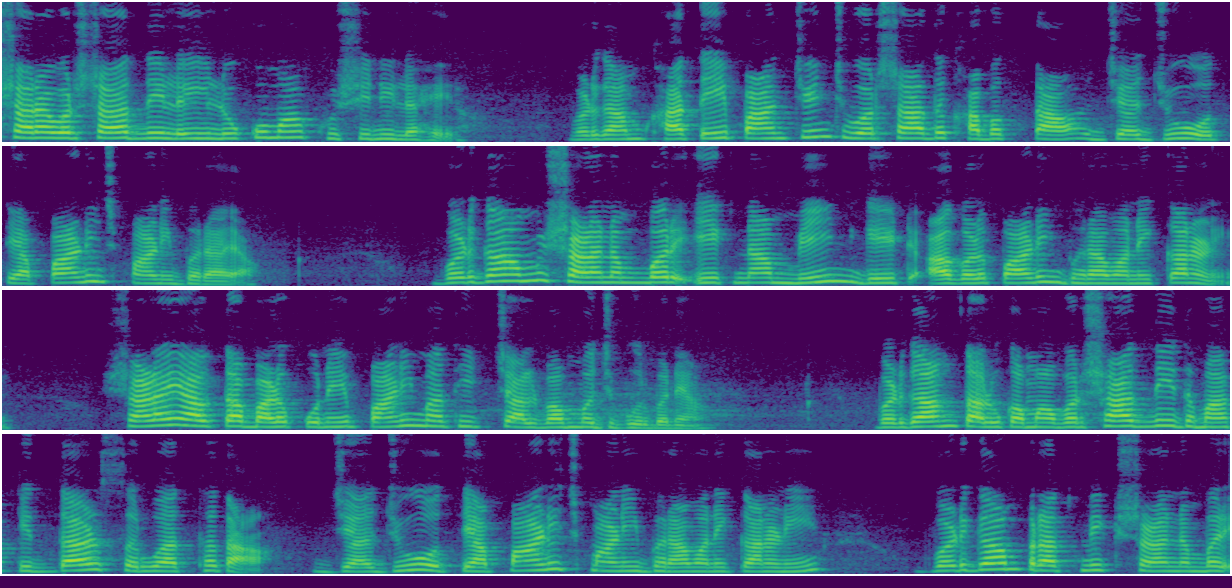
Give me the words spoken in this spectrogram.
સારા વરસાદને લઈ લોકોમાં ખુશીની લહેર. વડગામ ખાતે પાંચ ઇંચ વરસાદ ખાબકતા જ્યાં જુઓ ત્યાં પાણી જ પાણી ભરાયા. વડગામ શાળા નંબર એકના મેઇન ગેટ આગળ પાણી ભરાવાને કારણે શાળાએ આવતા બાળકોને પાણીમાંથી ચાલવા મજબૂર બન્યા. વડગામ તાલુકામાં વરસાદની ધમાકેદાર શરૂઆત થતાં જ્યાં જુઓ ત્યાં પાણી જ પાણી ભરાવાને કારણે વડગામ પ્રાથમિક શાળા નંબર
